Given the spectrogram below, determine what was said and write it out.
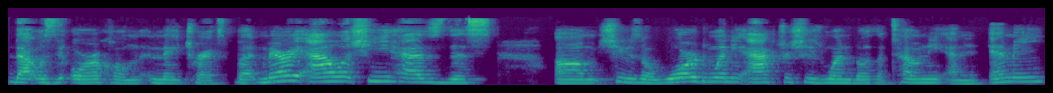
that was the oracle Matrix. But Mary Alice, she has this. Um, she was an award-winning actress. She's won both a Tony and an Emmy.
